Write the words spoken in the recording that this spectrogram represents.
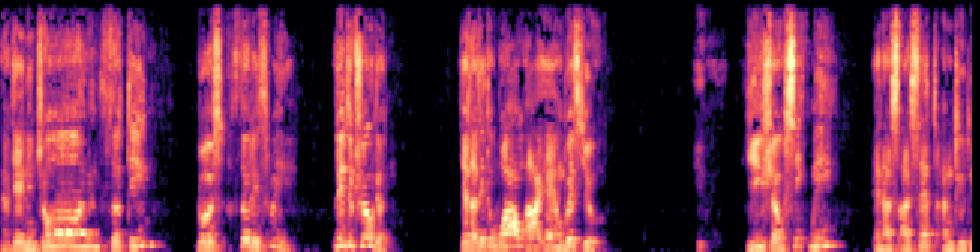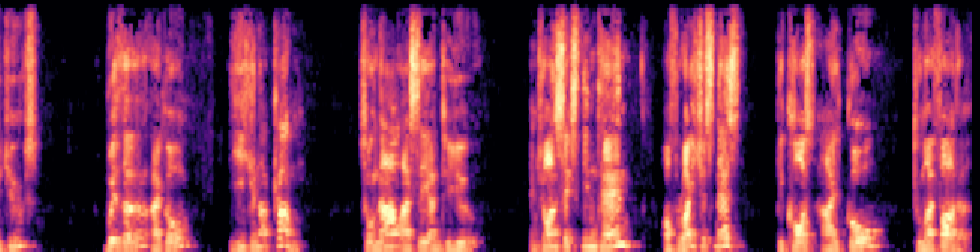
And again in John 13, verse 33, Little children, yet a little while I am with you. Ye shall seek me, and as I said unto the Jews, Whither I go, ye cannot come. So now I say unto you, in John 16:10, of righteousness, because I go to my Father,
